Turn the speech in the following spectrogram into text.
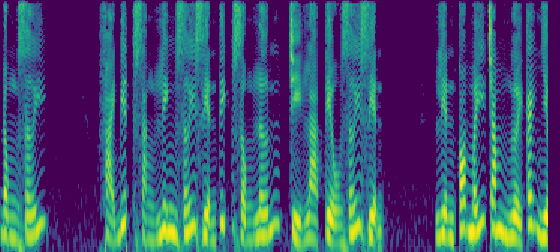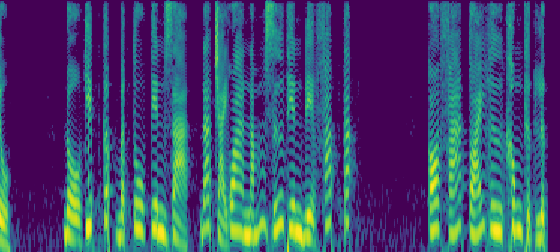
Đồng giới. Phải biết rằng linh giới diện tích rộng lớn chỉ là tiểu giới diện. Liền có mấy trăm người cách nhiều. Độ kiếp cấp bậc tu tiên giả đã trải qua nắm giữ thiên địa pháp tắc. Có phá toái hư không thực lực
